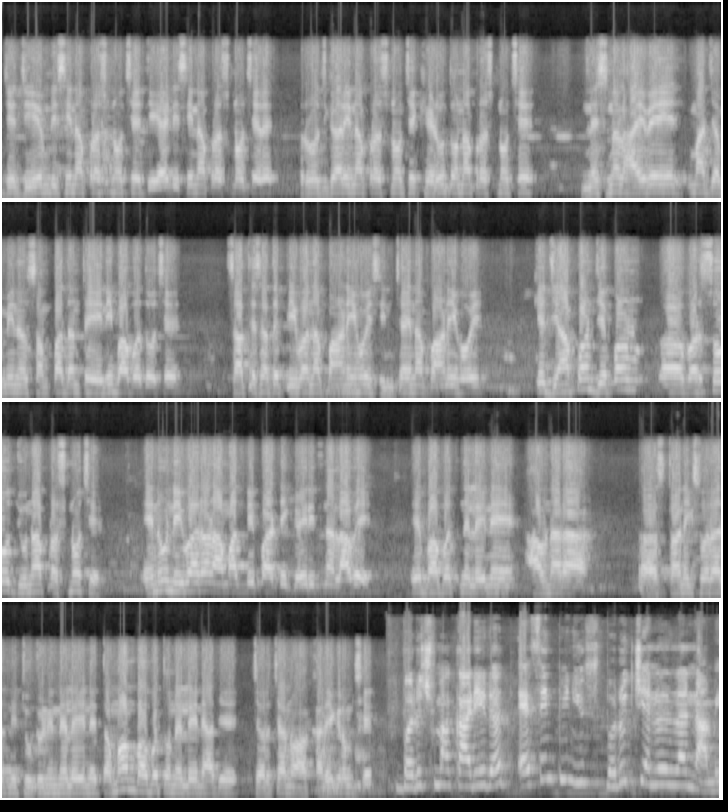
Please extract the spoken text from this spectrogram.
જે જીએમડીસીના પ્રશ્નો છે, જીઆઈડીસીના પ્રશ્નો છે, રોજગારીના પ્રશ્નો છે, ખેડૂતોના પ્રશ્નો છે, નેશનલ હાઈવેમાં જમીન સંપાદન થાય એની બાબતો છે. સાથે સાથે પીવાના પાણી હોય, સિંચાઈના પાણી હોય, કે જ્યાં પણ જે પણ વર્ષો જૂના પ્રશ્નો છે, એનું નિવારણ આમ આદમી પાર્ટી કઈ રીતના લાવે એ બાબતને લઈને આવનારા સ્થાનિક સ્વરાજની ચૂંટણીને લઈને તમામ બાબતોને લઈને આજે ચર્ચાનો આ કાર્યક્રમ છે. ભરૂચમાં કાર્યરત એસએનપી ન્યૂઝ ભરૂચ ચેનલના નામે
